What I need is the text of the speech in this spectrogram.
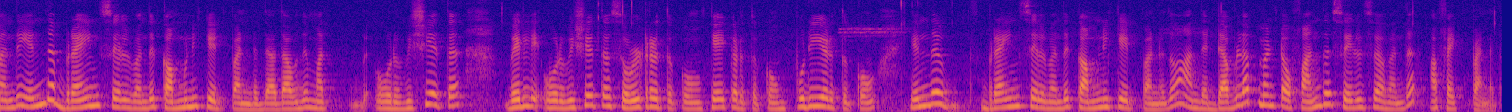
வந்து எந்த பிரெயின் செல் வந்து கம்யூனிகேட் பண்ணுது? அதாவது மத் ஒரு விஷயத்த வெளி ஒரு விஷயத்த சொல்கிறதுக்கும் கேட்குறதுக்கும் புரியறதுக்கும் எந்த பிரெயின் செல் வந்து கம்யூனிகேட் பண்ணுதோ அந்த டெவலப்மெண்ட் ஆஃப் அந்த செல்ஸை வந்து அஃபெக்ட் பண்ணுது.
